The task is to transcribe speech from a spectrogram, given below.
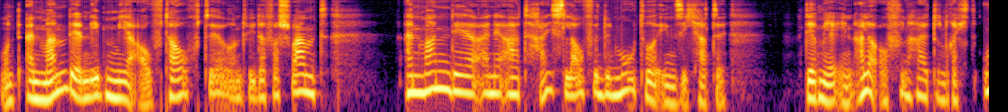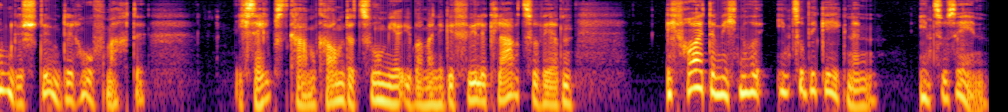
und ein Mann, der neben mir auftauchte und wieder verschwand. Ein Mann, der eine Art heißlaufenden Motor in sich hatte, der mir in aller Offenheit und recht ungestüm den Hof machte. Ich selbst kam kaum dazu, mir über meine Gefühle klar zu werden. Ich freute mich nur, ihm zu begegnen, ihn zu sehen.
